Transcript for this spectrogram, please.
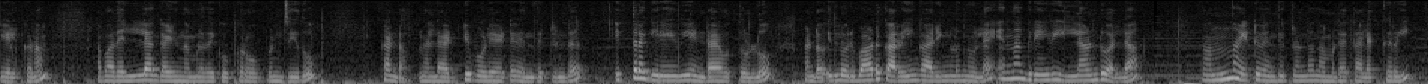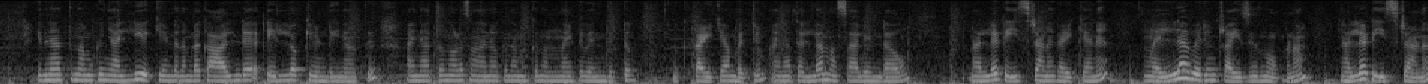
കേൾക്കണം. അപ്പോൾ അതെല്ലാം കഴിഞ്ഞ് നമ്മളത് കുക്കർ ഓപ്പൺ ചെയ്തു. കണ്ടോ? നല്ല അടിപൊളിയായിട്ട് വെന്തിട്ടുണ്ട്. ഇത്ര ഗ്രേവി ഉണ്ടാവത്തുള്ളൂ. കണ്ടോ? ഇതിൽ ഒരുപാട് കറിയും കാര്യങ്ങളൊന്നുമില്ല. എന്നാൽ ഗ്രേവി ഇല്ലാണ്ടും അല്ല നന്നായിട്ട് വെന്തിട്ടുണ്ട് നമ്മുടെ തലക്കറി. ഇതിനകത്ത് നമുക്ക് ഞല്ലിയൊക്കെ ഉണ്ട്. നമ്മുടെ കാലിന്റെ എല്ലൊക്കെ ഉണ്ട് ഇതിനകത്ത്. അതിനകത്തു നിന്നുള്ള സാധനമൊക്കെ നമുക്ക് നന്നായിട്ട് വെന്തിട്ട് ഒക്കെ കഴിക്കാൻ പറ്റും. അതിനകത്ത് എല്ലാ മസാല ഉണ്ടാവും. നല്ല ടേസ്റ്റാണ് കഴിക്കാൻ. നിങ്ങൾ എല്ലാവരും ട്രൈ ചെയ്ത് നോക്കണം. നല്ല ടേസ്റ്റാണ്.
